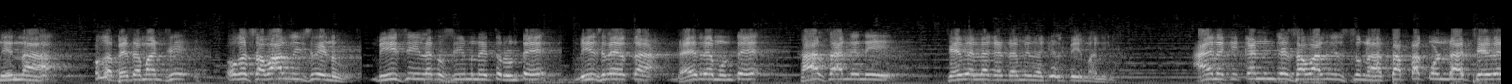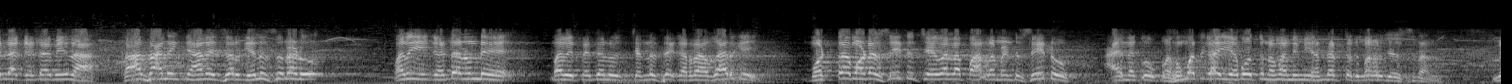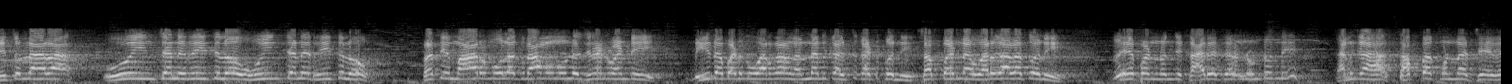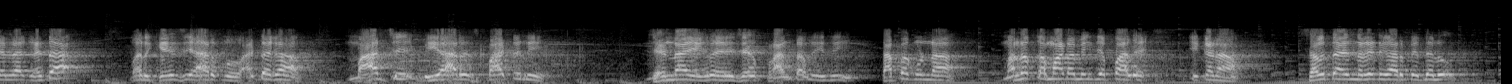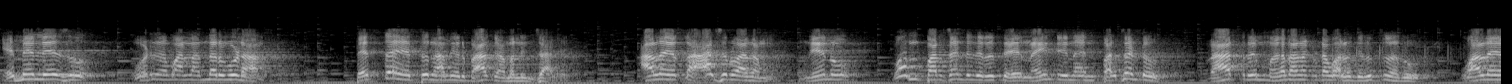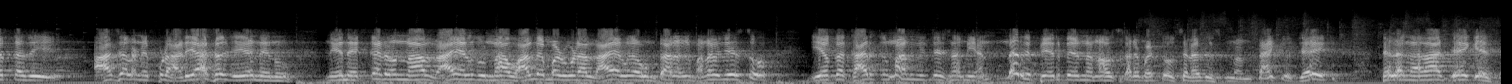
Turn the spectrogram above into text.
నిన్న ఒక పెద్ద మనిషి ఒక సవాల్ విసిరేడు. బీసీలకు సీమనెత్తురు ఉంటే బీసీల యొక్క ధైర్యం ఉంటే కాసాన్ని చేవెళ్ళగడ్డ మీద గెలిపిమని. ఆయనకి ఇక్కడి నుంచే సవాల్ ఇస్తున్నా తప్పకుండా చేవెళ్ళ గడ్డ మీద కాసాని జ్ఞానేశ్వర్ గెలుస్తున్నాడు. మరి ఈ గడ్డ నుండే మరి పెద్దలు చంద్రశేఖరరావు గారికి మొట్టమొదటి సీటు చేవెళ్ళ పార్లమెంటు సీటు ఆయనకు బహుమతిగా ఇవ్వబోతున్నామని మీ అందరితో మనవి చేస్తున్నాను. మిత్రులారా ఊహించని రీతిలో ఊహించని రీతిలో ప్రతి మారుమూల గ్రామం నుండి వచ్చినటువంటి బీద బడుగు వర్గాలందరినీ కలిసి కట్టుకొని సబ్బడిన వర్గాలతోని రేపటి నుంచి కార్యాచరణ ఉంటుంది. కనుక తప్పకుండా చేయవెళ్ళ గడ్డ మరి కేసీఆర్కు అడ్డగా మార్చి బీఆర్ఎస్ పార్టీని జెండా ఎగురవేసే ప్రాంతం ఇది. తప్పకుండా మరొక్క మాట మీకు చెప్పాలి. ఇక్కడ సవితా ఇంద్రెడ్డి గారు పెద్దలు ఎమ్మెల్యేస్ ఓడిన వాళ్ళందరూ కూడా పెద్ద ఎత్తున మీరు బాగా గమనించాలి వాళ్ళ యొక్క ఆశీర్వాదం నేను వన్ పర్సెంట్ తిరిగితే నైన్టీ నైన్ పర్సెంట్ రాత్రి మగదనకుండా వాళ్ళు తిరుగుతున్నారు. వాళ్ళ యొక్కది ఆశలను ఎప్పుడు అడియాసలు చేయను నేను. నేను ఎక్కడున్నా లాయల్గా ఉన్నా వాళ్ళెంబడి కూడా లాయల్గా ఉంటారని మనవి చేస్తూ ఈ యొక్క కార్యక్రమానికి చేసిన మీ అందరి పేరు పేరున నమస్కారం పెడుతూ సెలవు తీసుకున్నాను. థ్యాంక్ యూ జై తెలంగాణ జై కేసీ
